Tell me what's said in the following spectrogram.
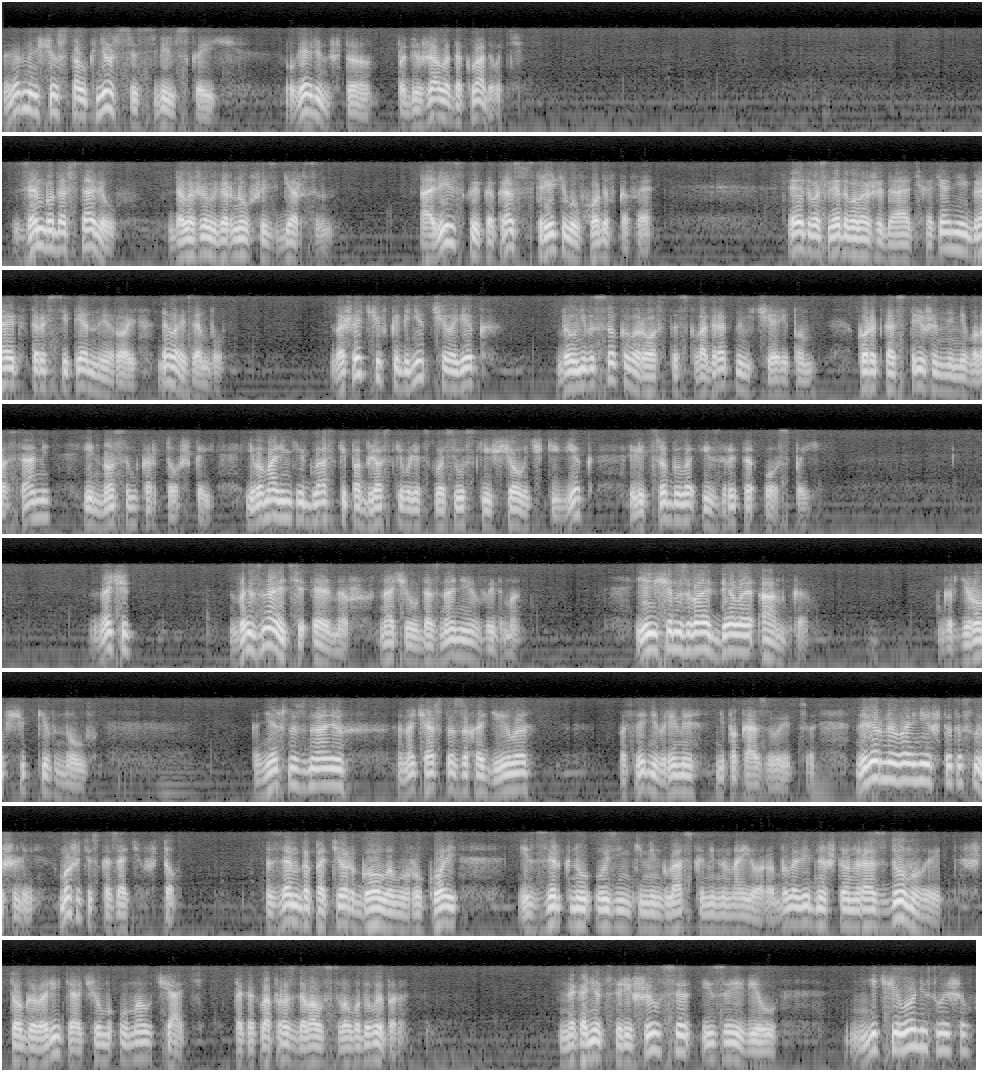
Наверное, еще столкнешься с Вильской. Уверен, что побежала докладывать. Зембо доставил, доложил вернувшись Герсон. А Вильскую как раз встретил у входа в кафе. Этого следовало ожидать, хотя они играют второстепенную роль. Давай, Зембу. Вошедший в кабинет человек был невысокого роста, с квадратным черепом, коротко стриженными волосами и носом картошкой. Его маленькие глазки поблескивали сквозь узкие щелочки век, лицо было изрыто оспой. «Значит, вы знаете, Эльмер», — начал дознание Выдма. «Ее еще называют Белая Анка». Гардеробщик кивнул. «Конечно, знаю. Она часто заходила. Последнее время не показывается. Наверное, вы о ней что-то слышали. Можете сказать, что?» Земба потер голову рукой и зыркнул узенькими глазками на майора. Было видно, что он раздумывает, что говорить, а о чем умолчать, так как вопрос давал свободу выбора. Наконец решился и заявил: "Ничего не слышал.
